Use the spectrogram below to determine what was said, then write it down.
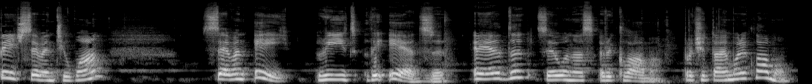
Page 71. 7a. Read the ads. Ad – це у нас реклама. Прочитаємо рекламу.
